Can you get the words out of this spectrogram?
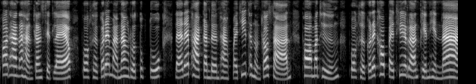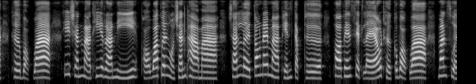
พอทานอาหารกันเสร็จแล้ว พวกเธอก็ได้มานั่งรถตุกๆ และได้พากันเดินทางไปที่ถนนข้าวสาร พอมาถึง พวกเธอก็ได้เข้าไปที่ที่ร้านเพ้นท์เฮนนาเธอบอกว่าที่ฉันมาที่ร้านนี้ เพราะว่าเพื่อนของฉันพามา ฉันเลยต้องได้มาเพ้นท์กับเธอ พอเพ้นท์เสร็จแล้ว เธอก็บอกว่ามันสวย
